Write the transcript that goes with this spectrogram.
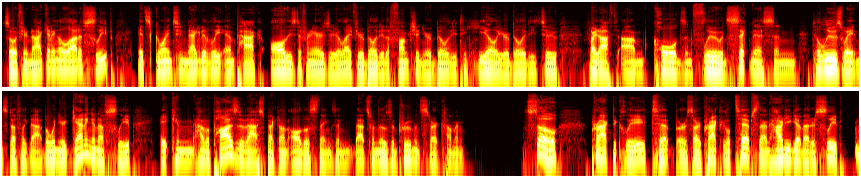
So, if you're not getting a lot of sleep, it's going to negatively impact all these different areas of your life your ability to function, your ability to heal, your ability to fight off um, colds and flu and sickness and to lose weight and stuff like that. But when you're getting enough sleep, it can have a positive aspect on all those things. And that's when those improvements start coming. So, practically, tip or sorry, practical tips then, how do you get better sleep?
